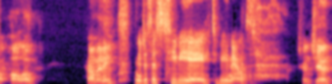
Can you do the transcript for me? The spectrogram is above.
Apollo. How many? It just says TBA, to be announced. Chin chin.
